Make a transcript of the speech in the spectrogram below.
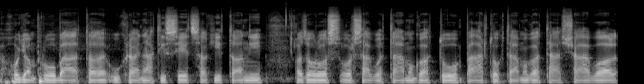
hogyan próbálta Ukrajnát is szétszakítani az Oroszországot támogató pártok támogatásával,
